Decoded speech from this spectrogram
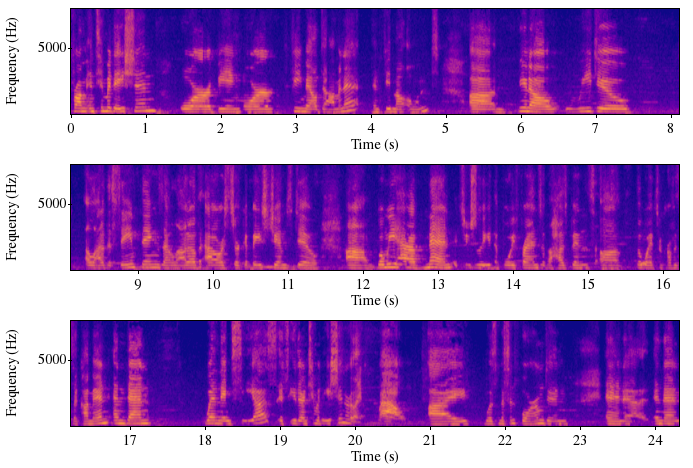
from intimidation or being more female dominant and female owned, um, you know, we do a lot of the same things that a lot of our circuit based gyms do. Um, when we have men, it's usually the boyfriends or the husbands of the wives and girlfriends that come in. And then when they see us, it's either intimidation or like, wow, I was misinformed. And, and, uh, and then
